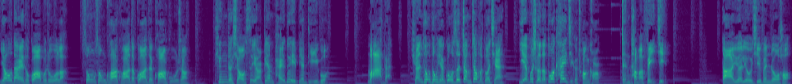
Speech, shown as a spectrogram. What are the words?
腰带都挂不住了，松松垮垮的挂在胯骨上。听着小四眼边排队边嘀咕：“妈的！”全通通讯公司挣这么多钱，也不舍得多开几个窗口，真他妈费劲。大约六七分钟后，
